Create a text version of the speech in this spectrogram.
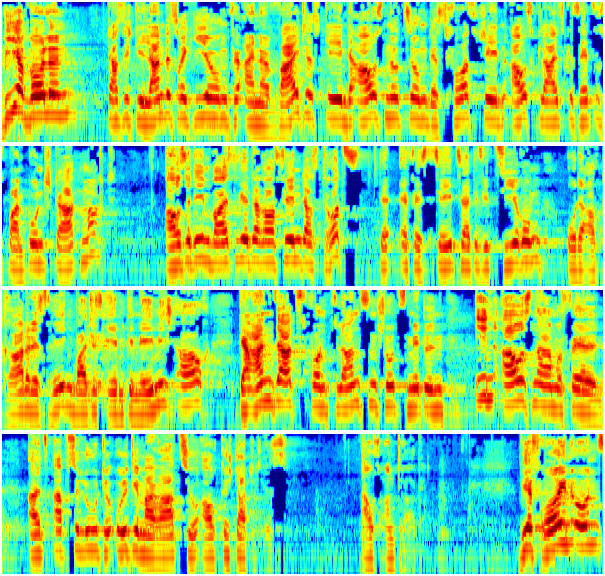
Wir wollen, dass sich die Landesregierung für eine weitestgehende Ausnutzung des Forstschädenausgleichsgesetzes beim Bund stark macht. Außerdem weisen wir darauf hin, dass trotz der FSC-Zertifizierung oder auch gerade deswegen, weil es eben genehmigt auch, der Ansatz von Pflanzenschutzmitteln in Ausnahmefällen als absolute Ultima Ratio auch gestattet ist, auf Antrag. Wir freuen uns,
